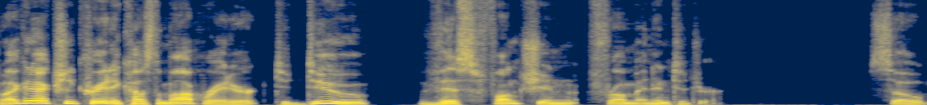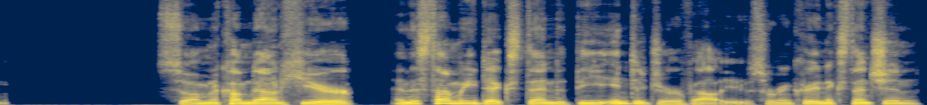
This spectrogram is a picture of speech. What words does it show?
But I could actually create a custom operator to do this function from an integer. So, so I'm going to come down here, and this time we need to extend the integer value. So we're going to create an extension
